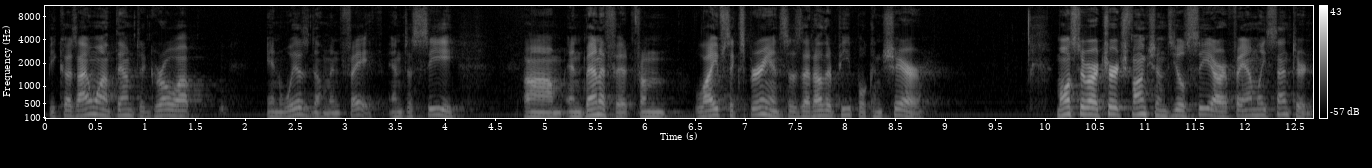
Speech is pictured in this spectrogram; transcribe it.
because I want them to grow up in wisdom and faith and to see um, and benefit from life's experiences that other people can share. Most of our church functions, you'll see, are family centered.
